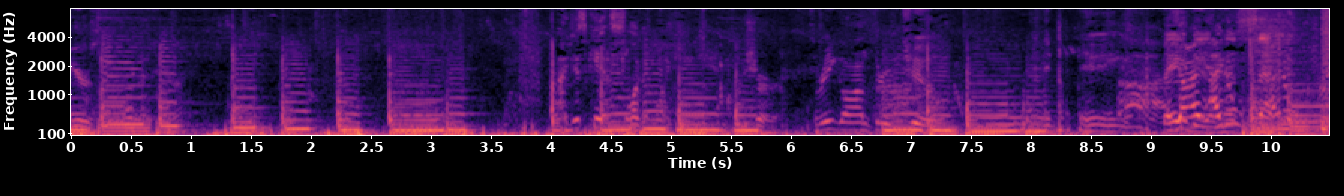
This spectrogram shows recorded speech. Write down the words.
beers a little bit here. I just can't slug them like I can, for sure. Three gone through two. He's baby I, I in don't, I don't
